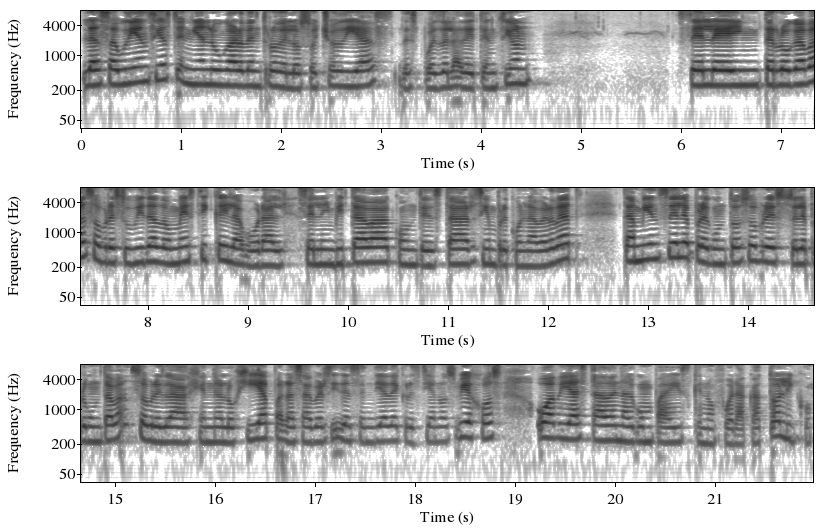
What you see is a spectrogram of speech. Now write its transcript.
Las audiencias tenían lugar dentro de los ocho días después de la detención. Se le interrogaba sobre su vida doméstica y laboral, se le invitaba a contestar siempre con la verdad. También se le preguntó sobre se le preguntaba sobre la genealogía para saber si descendía de cristianos viejos o había estado en algún país que no fuera católico.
